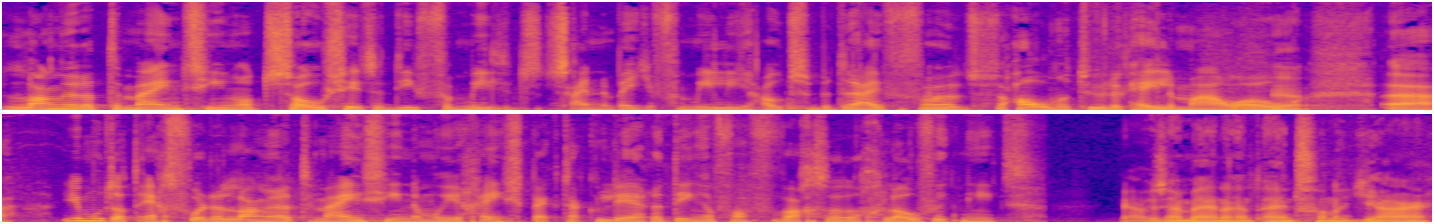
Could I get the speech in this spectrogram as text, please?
langere termijn zien, want zo zitten die familie, het zijn een beetje familiehoutse bedrijven, van het Hal natuurlijk helemaal ook. Uh, je moet dat echt voor de langere termijn zien. Dan moet je geen spectaculaire dingen van verwachten. Dat geloof ik niet. Ja, we zijn bijna aan het eind van het jaar.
